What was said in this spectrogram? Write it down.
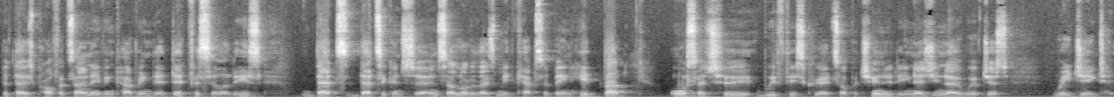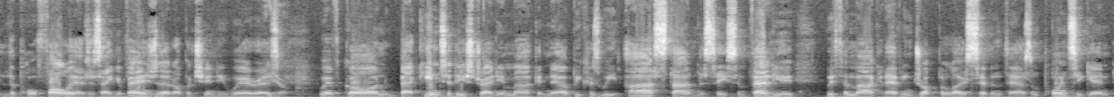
but those profits aren't even covering their debt facilities. That's that's a concern. So a lot of those mid caps have been hit, but also too with this creates opportunity. And as you know, we've just rejigged the portfolio to take advantage of that opportunity. Whereas Yeah. we've gone back into the Australian market now because we are starting to see some value with the market having dropped below 7,000 points again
